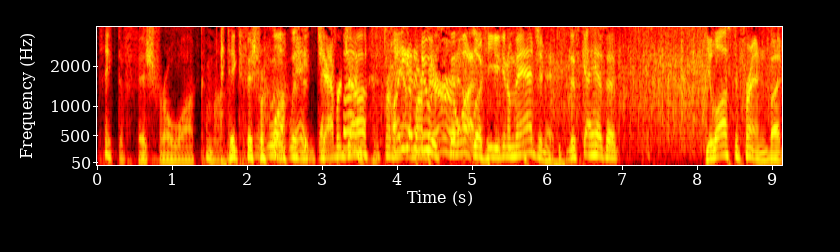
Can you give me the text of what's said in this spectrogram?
Take the fish for a walk. Come on. Take the fish for a walk. was Hey, it Jabberjaw All you got to do is sit what? Look, you can imagine it. This guy has a. You lost a friend, but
